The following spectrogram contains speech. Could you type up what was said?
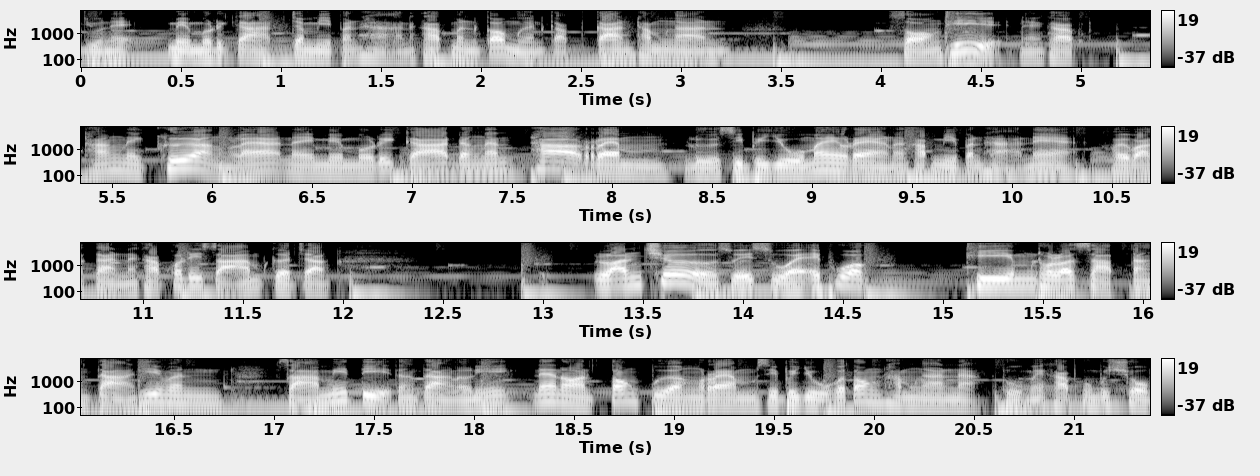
อยู่ใน Memory Card จะมีปัญหานะครับ มันก็เหมือนกับการทำงาน 2 ที่นะครับทั้งในเครื่องและใน Memory Card ดังนั้นถ้า RAM หรือ CPU ไม่แรงนะครับ มีปัญหาแน่ค่อยว่ากันนะครับ ข้อที่ 3 เกิดจาก Launcher สวยๆ ไอ้พวกทีมโทรศัพท์ต่างๆ ที่มัน 3 มิติต่างๆ เหล่านี้แน่นอนต้องเปลือง RAM CPU ก็ต้องทำงานหนักถูกไหมครับคุณผู้ชม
